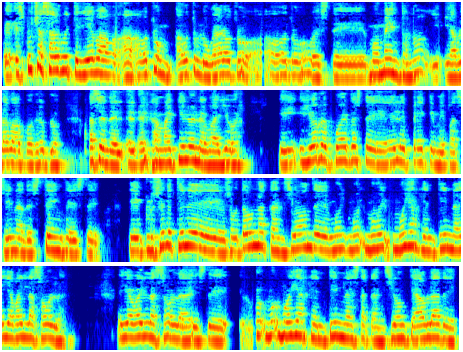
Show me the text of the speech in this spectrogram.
escuchas algo y te lleva a, otro a otro lugar, a otro a otro este momento, ¿no? Y, hablaba, por ejemplo, hacen el, el, el jamaiquino en Nueva York y, y, yo recuerdo este LP que me fascina de Sting, este que inclusive tiene sobre todo una canción de muy, muy, muy, muy argentina, ella baila sola. Ella baila sola, este, muy, argentina esta canción que habla de,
